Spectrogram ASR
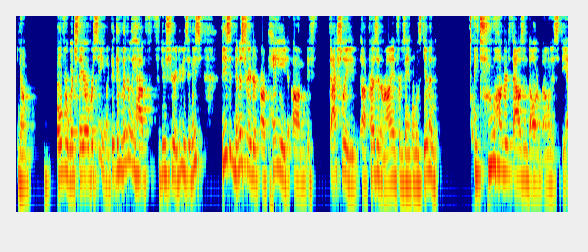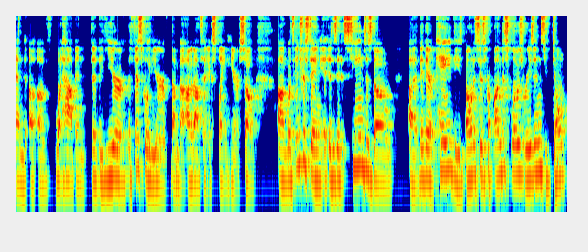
you know, over which they are overseeing. Like they, they literally have fiduciary duties, and these these administrators are paid. Um, if actually uh, President Ryan, for example, was given a two hundred thousand dollar bonus at the end of, of what happened the, the, year, the fiscal year I'm, I'm about to explain here. So, um, what's interesting is that it seems as though uh, they, they're paid these bonuses for undisclosed reasons. You don't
